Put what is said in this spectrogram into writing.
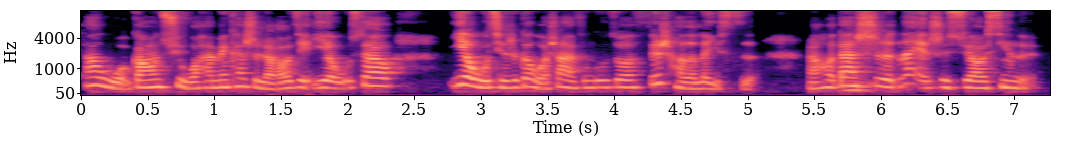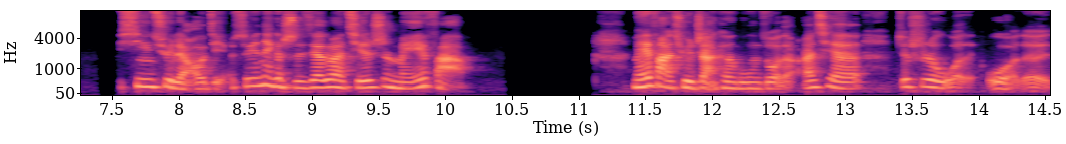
但我刚去，我还没开始了解业务。虽然业务其实跟我上一份工作非常的类似，然后但是那也是需要新的新去了解，所以那个时间段其实是没法没法去展开工作的。而且就是我我的。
